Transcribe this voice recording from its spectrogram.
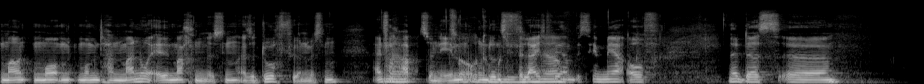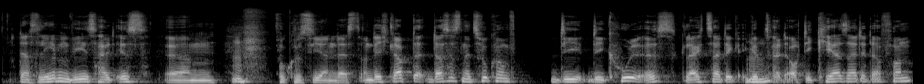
momentan manuell machen müssen, also durchführen müssen, einfach ja, abzunehmen und uns vielleicht ja. wieder ein bisschen mehr auf ne, das, äh, das Leben, wie es halt ist, ähm, hm. fokussieren lässt. Und ich glaube, das ist eine Zukunft, die, die cool ist. Gleichzeitig mhm. gibt es halt auch die Kehrseite davon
